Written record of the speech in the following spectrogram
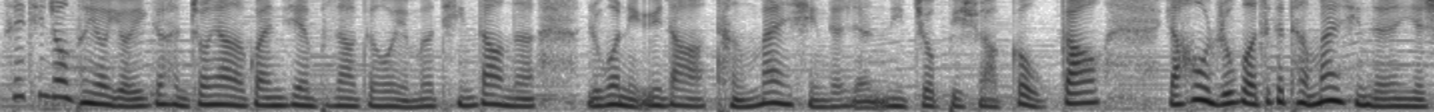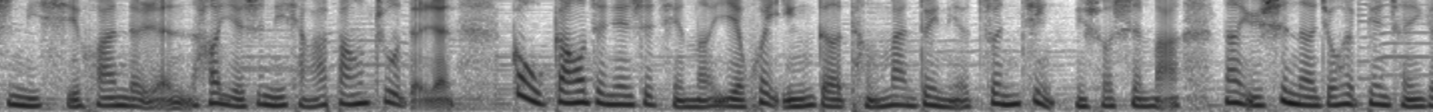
所以，听众朋友有一个很重要的关键，不知道各位有没有听到呢？如果你遇到藤蔓型的人，你就必须要够高。然后，如果这个藤蔓型的人也是你喜欢的人，然后也是你想要帮住的人够高，这件事情呢，也会赢得藤蔓对你的尊敬，你说是吗？那于是呢，就会变成一个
